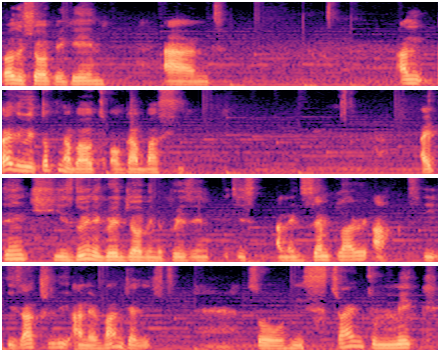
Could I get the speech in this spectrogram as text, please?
God will show up again, and and by the way, talking about Oga Bassey, I think he's doing a great job in the prison. It is an exemplary act. He is actually an evangelist. So he's trying to make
